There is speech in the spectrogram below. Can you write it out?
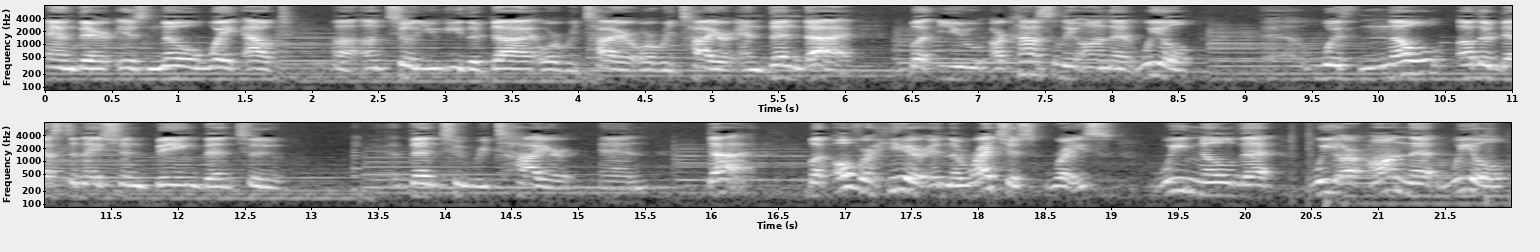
and there is no way out uh, until you either die or retire or retire and then die. But you are constantly on that wheel uh, with no other destination being than to than to retire and die. But over here in the righteous race, we know that we are on that wheel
